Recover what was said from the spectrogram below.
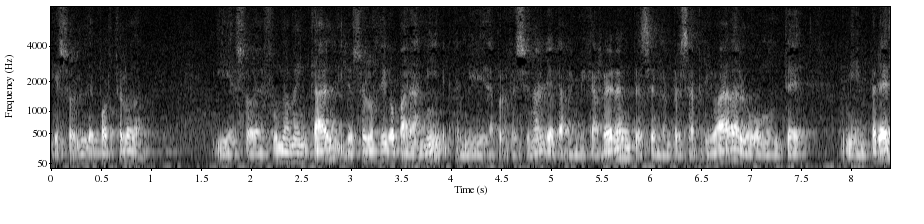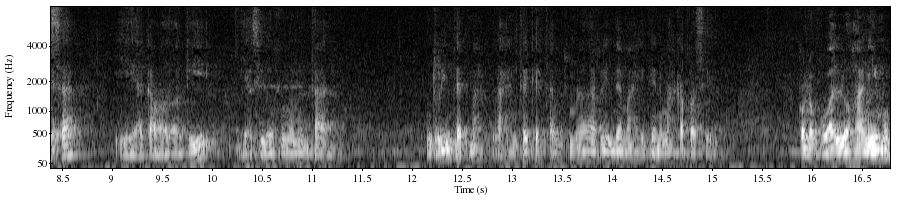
y eso el deporte lo da. Y eso es fundamental, y yo se los digo para mí, en mi vida profesional, yo acabé mi carrera, empecé en la empresa privada, luego monté mi empresa y he acabado aquí y ha sido fundamental. Rindes más, la gente que está acostumbrada rinde más y tiene más capacidad. Con lo cual los animo,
